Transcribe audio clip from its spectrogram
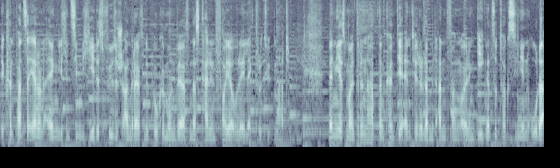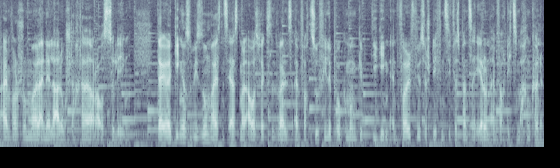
Ihr könnt Panzeraeron eigentlich in ziemlich jedes physisch angreifende Pokémon werfen, das keinen Feuer- oder Elektrotypen hat. Wenn ihr es mal drin habt, dann könnt ihr entweder damit anfangen, euren Gegner zu toxinieren oder einfach schon mal eine Ladung Stachler rauszulegen. Da euer Gegner sowieso meistens erstmal auswechselt, weil es einfach zu viele Pokémon gibt, die gegen ein voll physisch defensives Panzeraeron einfach nichts machen können.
